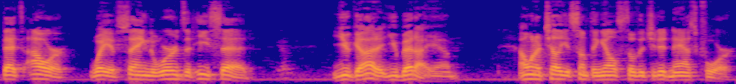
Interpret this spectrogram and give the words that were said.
That's our way of saying the words that he said. Yep. You got it. You bet I am. I want to tell you something else, though, that you didn't ask for.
